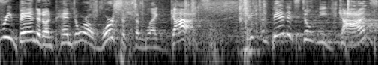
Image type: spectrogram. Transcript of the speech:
Every bandit on Pandora worships them like gods. Bandits don't need gods.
